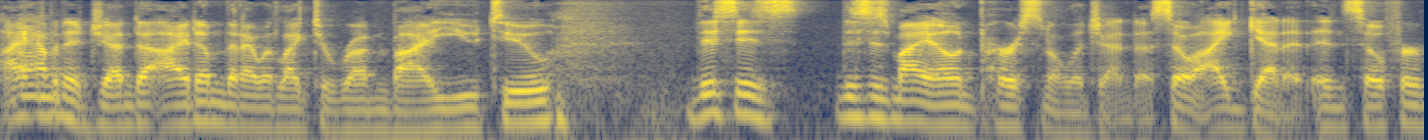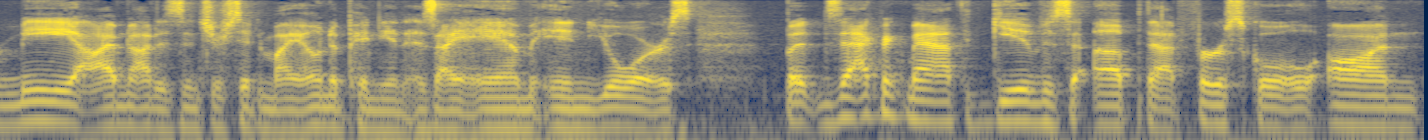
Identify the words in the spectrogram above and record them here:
I have an agenda item that I would like to run by you two. This is this is my own personal agenda, so I get it. And so for me, I'm not as interested in my own opinion as I am in yours. But Zac MacMath gives up that first goal on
